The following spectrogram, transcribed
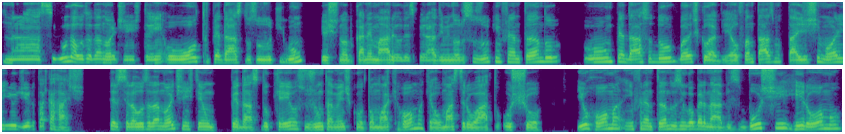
Na segunda luta da noite, a gente tem o outro pedaço do Suzuki Gun, Yoshinobu Kanemaru, El Desperado e Minoru Suzuki enfrentando um pedaço do Bullet Club. É o Fantasma, Taiji Shimori e o Jiro Takahashi. Terceira luta da noite, a gente tem um pedaço do Chaos juntamente com o Tomoaki Roma, que é o Master Wato, o Sho e o Roma enfrentando os ingobernáveis Bushi, Hiromo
